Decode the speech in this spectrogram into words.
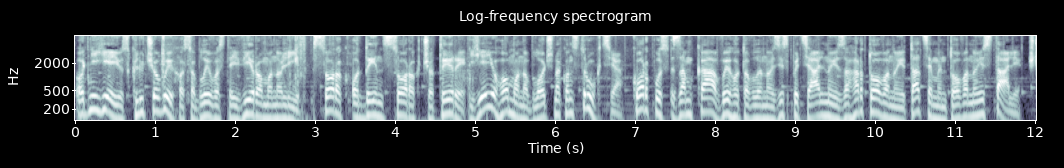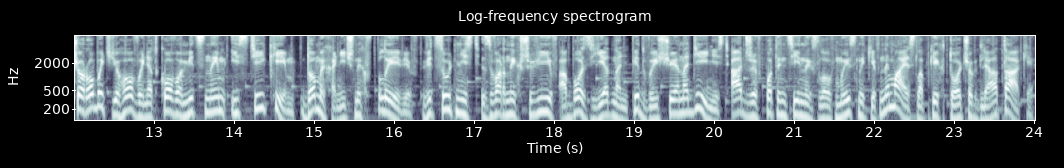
Однією з ключових особливостей Viro Monolith 4144 є його моноблочна конструкція. Корпус замка виготовлено зі спеціальної загартованої та цементованої сталі, що робить його винятково міцним і стійким до механічних впливів. Відсутність зварних швів або з'єднань підвищує надійність, адже в потенційних зловмисників немає слабких точок для атаки.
